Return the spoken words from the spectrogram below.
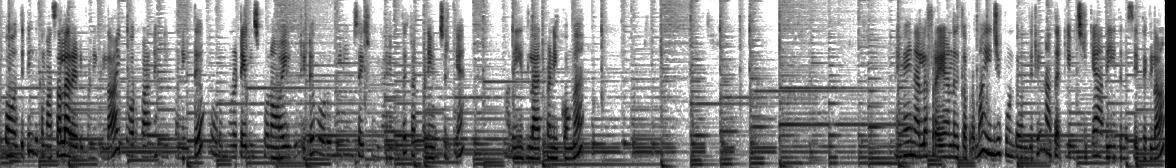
இப்போ வந்துட்டு இதுக்கு மசாலா ரெடி பண்ணிக்கலாம். இப்போ ஒரு பேனை ஹீட் பண்ணிட்டு ஒரு மூணு டேபிள் ஸ்பூன் ஆயில் விட்டுட்டு ஒரு மீடியம் சைஸ் வெங்காயம் வந்து கட் பண்ணி வச்சுருக்கேன். அதை இதில் ஆட் பண்ணிக்கோங்க. வெங்காயம் நல்லா ஃப்ரை ஆனதுக்கப்புறமா இஞ்சி பூண்டு வந்துட்டு நான் தட்டி வச்சுருக்கேன். அதையும் இதில் சேர்த்துக்கலாம்.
